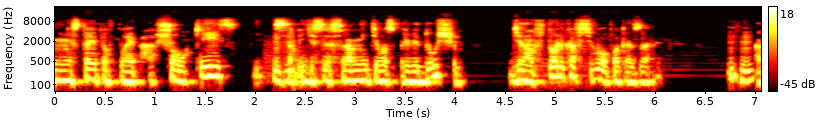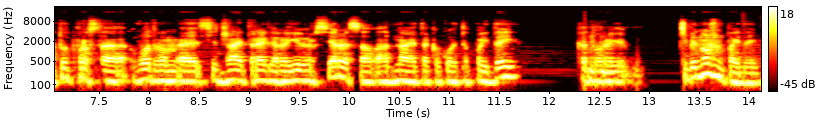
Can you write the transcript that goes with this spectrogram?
не State of Play, а Showcase, mm-hmm. если сравнить его с предыдущим, где нам столько всего показали. Mm-hmm. А тут просто вот вам э, CGI трейлеры игр сервиса, одна это какой-то Payday, который... Mm-hmm. Тебе нужен Payday?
